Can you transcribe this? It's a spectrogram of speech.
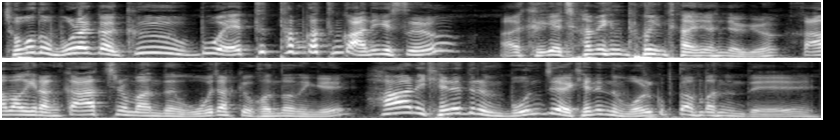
적어도 뭐랄까 그 뭐 애틋함 같은 거 아니겠어요? 아 그게 차밍 포인트 아니었냐고요? 까마귀랑 까치로 만든 오작교 건너는 게? 아니 걔네들은 뭔지야 걔네는 월급도 안 받는데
